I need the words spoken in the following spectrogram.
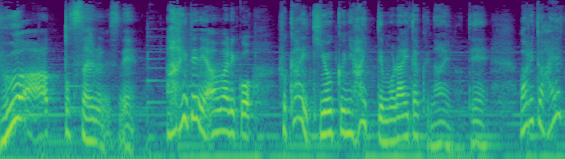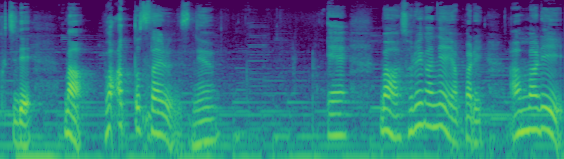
ブワーッと伝えるんですね。相手にあんまりこう深い記憶に入ってもらいたくないので割と早口でまあわーっと伝えるんですね。でまあそれがねやっぱりあんまり、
